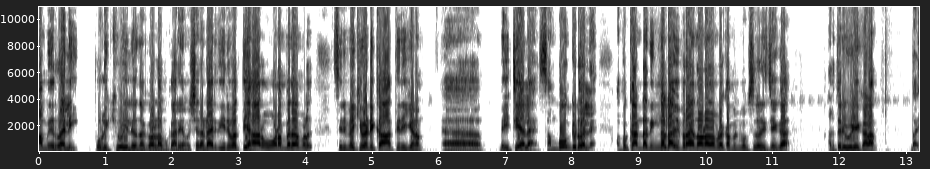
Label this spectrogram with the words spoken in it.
ആമിർ അലി പൊളിക്കോ ഇല്ലോ എന്നൊക്കെ ഉള്ള നമുക്കറിയാം. പക്ഷേ രണ്ടായിരത്തി ഇരുപത്തി ആറ് ഓണം വരെ നമ്മൾ സിനിമയ്ക്ക് വേണ്ടി കാത്തിരിക്കണം. വെയിറ്റ് ചെയ്യാം അല്ലേ? സംഭവം കിടുമല്ലേ അപ്പോൾ കണ്ട നിങ്ങളുടെ അഭിപ്രായം എന്താണോ നമ്മുടെ കമന്റ് ബോക്സിൽ അറിയിച്ചേക്കുക. അടുത്തൊരു വീഡിയോ കാണാം. ബൈ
